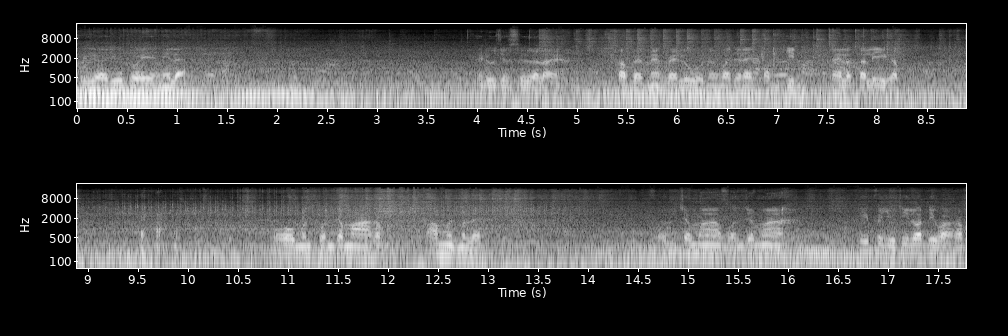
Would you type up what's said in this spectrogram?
ซื้ออายุตัวเองนี่แหละ ไม่รู้จะซื้ออะไรก็ไปแมกแวลูนึกว่าจะได้ของกินได้ลอตเตอรี่ครับ โอ้เหมือนฝนจะมาครับฟ้ามืดมาเลย นจะมาฝนจะมารีบไปอยู่ที่รถดีกว่าครับ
